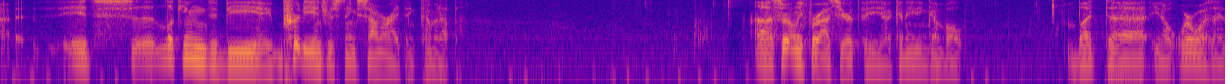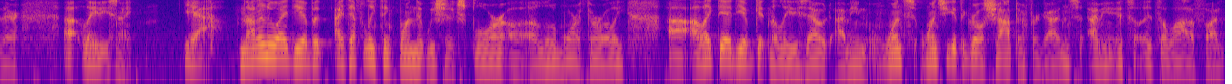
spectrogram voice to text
it's uh, looking to be a pretty interesting summer, I think, coming up. Uh, certainly for us here at the uh, Canadian Gun Vault. But you know, where was I there? Ladies' night. Yeah, not a new idea, but I definitely think one that we should explore a, a little more thoroughly. Uh, I like the idea of getting the ladies out. I mean, once once you get the girls shopping for guns, I mean, it's it's a lot of fun.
